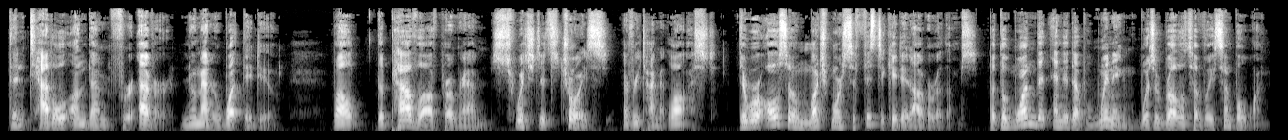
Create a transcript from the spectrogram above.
then tattle on them forever, no matter what they do. While the Pavlov program switched its choice every time it lost. There were also much more sophisticated algorithms, but the one that ended up winning was a relatively simple one.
